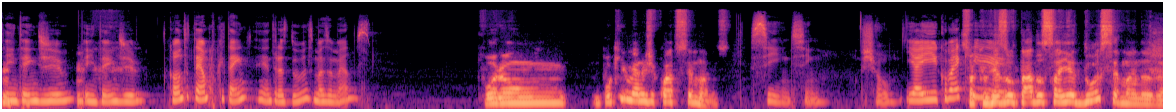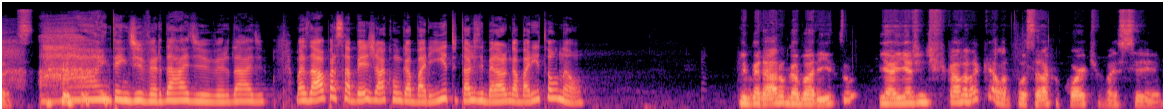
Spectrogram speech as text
Entendi, entendi. Quanto tempo que tem entre as duas, mais ou menos? Foram um pouquinho menos de quatro semanas. Sim, sim. Show. E aí, como é que. Só que o resultado saía duas semanas antes. Ah, entendi. Verdade, verdade. Mas dava para saber já com o gabarito e tal? Eles liberaram o gabarito ou não? Liberaram o gabarito e aí a gente ficava naquela. Pô, será que o corte vai ser.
